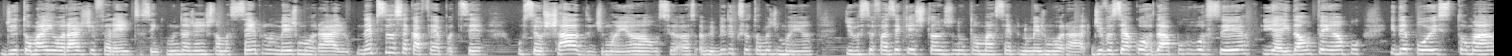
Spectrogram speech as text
de tomar em horários diferentes, assim, que muita gente toma sempre no mesmo horário. Nem precisa ser café, pode ser o seu chá de manhã, seu, a, a, bebida que você toma de manhã, de você fazer questão de não tomar sempre no mesmo horário, de você acordar por você e aí dar um tempo e depois tomar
